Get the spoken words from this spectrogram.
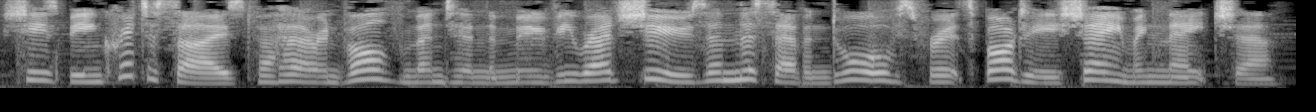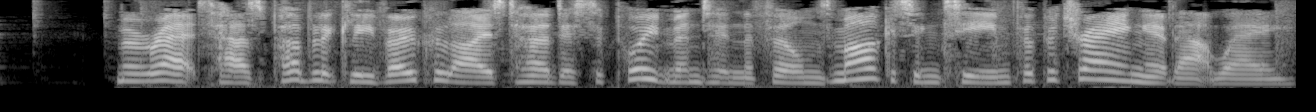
She's been criticized for her involvement in the movie Red Shoes and The Seven Dwarfs for its body-shaming nature. Moretz has publicly vocalized her disappointment in the film's marketing team for portraying it that way.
